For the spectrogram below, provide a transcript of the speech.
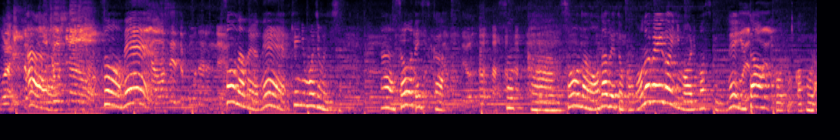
ほらいつもこの調子なの。そうね。手合わせるとこうなるんだよ。そうなのよね。急にもじもじしちゃったああそうですか。そっか。そうなの。お鍋とかのお鍋以外にもありますけどね。湯たんぽとかほら。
